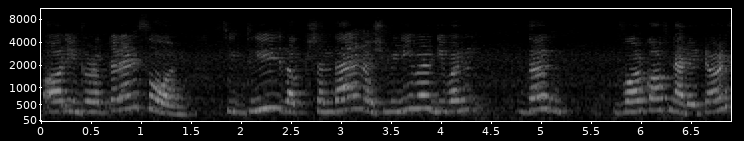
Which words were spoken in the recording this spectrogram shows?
or introductor and so on. Siddhi, Rakshanda and Ashwini were given the work of narrators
